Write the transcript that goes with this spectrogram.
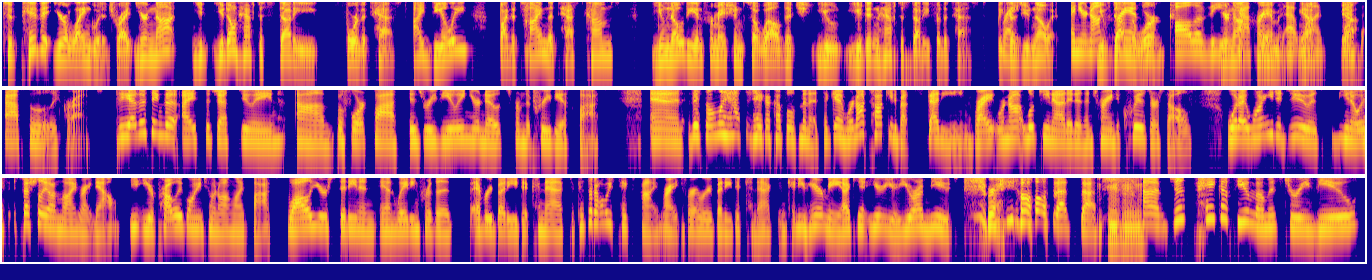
to pivot your language. Right, you're not you you don't have to study for the test. Ideally, by the time the test comes, you know the information so well that you you didn't have to study for the test because right. you know it and you're not you've done the work all of these you're not chapters cramming. at yeah. once yeah. that's absolutely correct the other thing that i suggest doing um, before class is reviewing your notes from the previous class. And this only has to take a couple of minutes. Again we're not talking about studying right? We're not looking at it and then trying to quiz ourselves. What i want you to do is you know if especially online right now you're probably going to an online class. While you're sitting and, and waiting for the everybody to connect because it always takes time, right? For everybody to connect. And can you hear me? I can't hear you. You're on mute, right? All of that stuff. Mm-hmm. Um, just take a few moments to review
